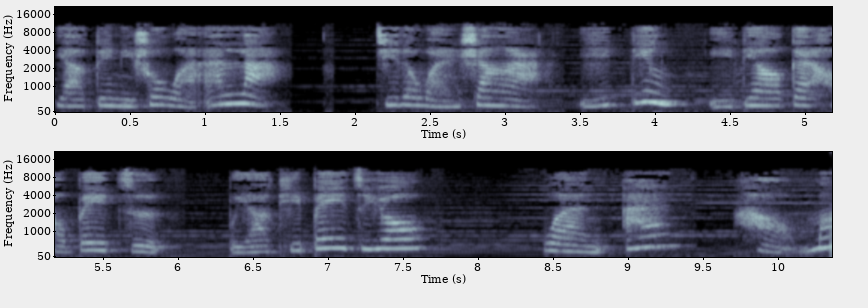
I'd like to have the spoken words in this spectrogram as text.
要对你说晚安啦！记得晚上啊，一定一定要盖好被子，不要踢被子哟。晚安，好梦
